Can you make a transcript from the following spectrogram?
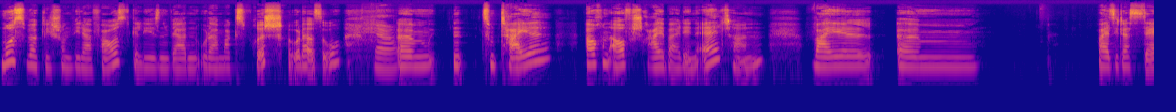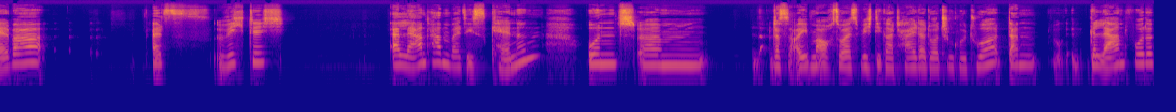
muss wirklich schon wieder Faust gelesen werden oder Max Frisch oder so, ja. ähm, zum Teil auch ein Aufschrei bei den Eltern, weil, ähm, weil sie das selber als wichtig erlernt haben, weil sie es kennen und ähm, das eben auch so als wichtiger Teil der deutschen Kultur dann gelernt wurde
